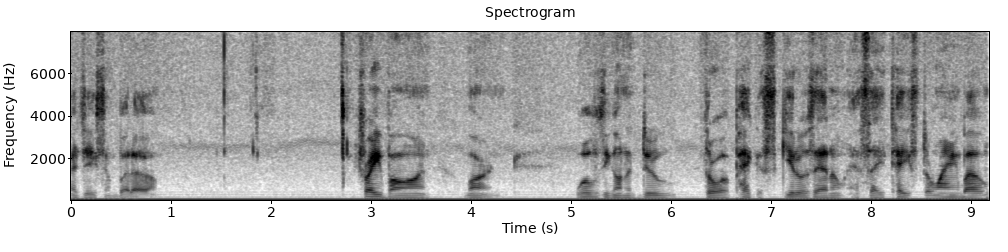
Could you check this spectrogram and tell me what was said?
not Jason but uh Trayvon Martin. What was he gonna do? Throw a pack of Skittles at him and say taste the rainbow?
